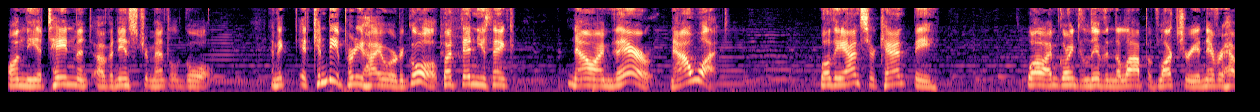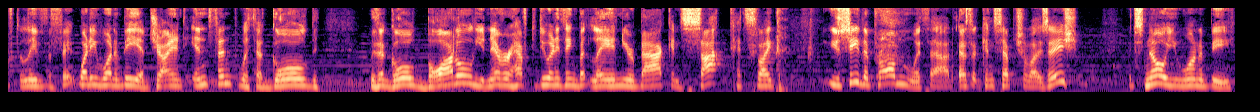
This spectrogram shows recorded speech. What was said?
on the attainment of an instrumental goal, and it, it can be a pretty high order goal. But then you think, now I'm there. Now what? Well, the answer can't be, well, I'm going to live in the lap of luxury and never have to leave the. Fa-. What do you want to be? A giant infant with a gold with a gold bottle. You never have to do anything but lay in your back and suck. It's like, you see the problem with that as a conceptualization. It's no, you want to be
